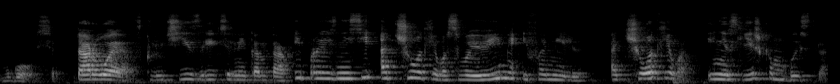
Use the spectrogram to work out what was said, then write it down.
в голосе. Второе. Включи зрительный контакт и произнеси отчетливо свое имя и фамилию. Отчетливо и не слишком быстро.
